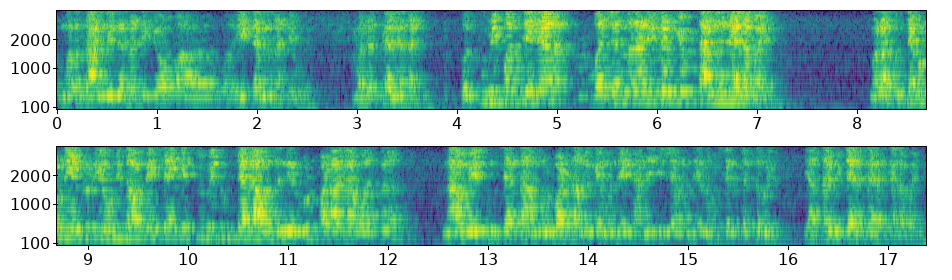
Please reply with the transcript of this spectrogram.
तुम्हाला दान देण्यासाठी किंवा पा- हे करण्यासाठी वगैरे मदत करण्यासाठी. पण तुम्ही पण त्याच्या बदल्यात मला रिटर्न गिफ्ट चांगलं द्यायला पाहिजे. मला तुमच्याकडून एक एवढीच अपेक्षा आहे की तुम्ही तुमच्या गावाचं निरगुडपाडा गावाचं नाव हे तुमच्या ता मुरबाड तालुक्यामध्ये ठाणे जिल्ह्यामध्ये रोशन कसं होईल? याचा विचार करा- केला पाहिजे.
